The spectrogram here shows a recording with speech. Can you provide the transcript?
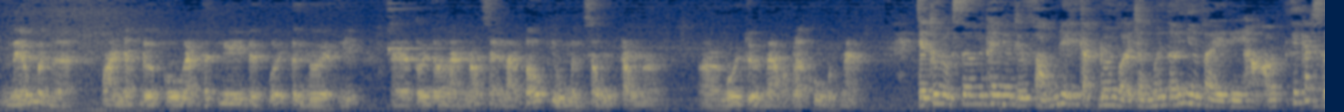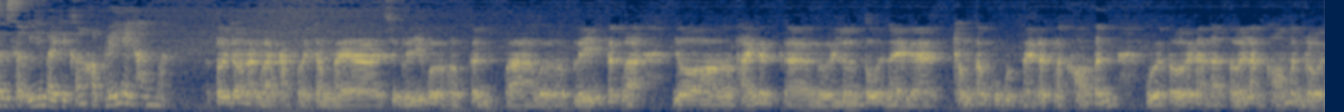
Nếu mình à, hòa nhập được cố gắng thích nghi được với từng người thì à, tôi cho rằng nó sẽ là tốt dù mình sống trong à, môi trường nào hoặc là khu vực nào Dạ thưa luật sư, theo như tiểu phẩm thì cái cặp đôi vợ chồng mới tới như vậy thì họ cái cách xử sự như vậy thì có hợp lý hay không ạ? tôi cho rằng là cặp vợ chồng này à, xử lý vừa hợp tình và vừa hợp lý tức là do thấy được à, người lớn tuổi này à, sống trong khu vực này rất là khó tính vừa tới đã đã tới làm khó mình rồi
